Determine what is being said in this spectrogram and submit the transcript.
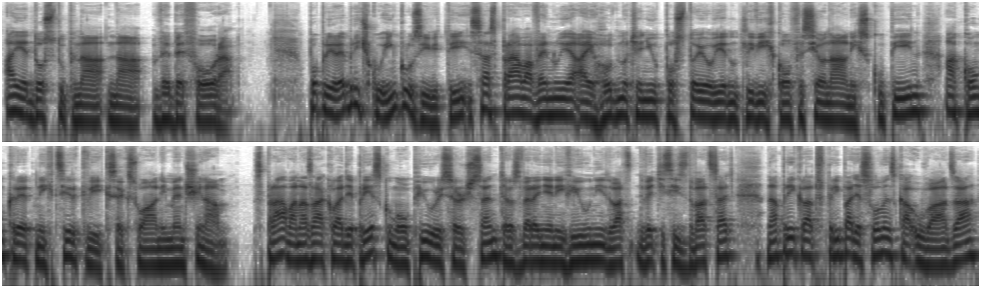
a je dostupná na webe fóra. Popri rebríčku inkluzivity sa správa venuje aj hodnoteniu postojov jednotlivých konfesionálnych skupín a konkrétnych cirkví k sexuálnym menšinám. Správa na základe prieskumov Pew Research Center zverejnených v júni 2020 napríklad v prípade Slovenska uvádza,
